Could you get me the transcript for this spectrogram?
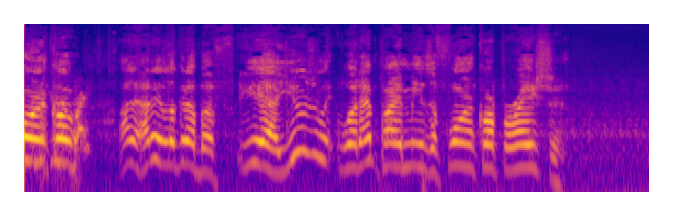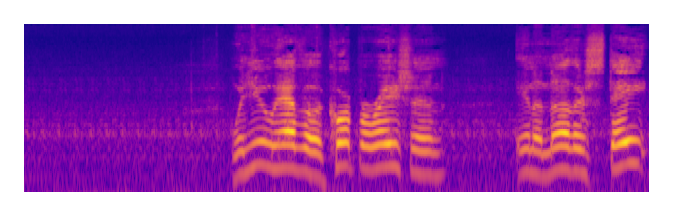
can look it up corp. right I, I didn't look it up, but yeah, usually, well, that probably means a foreign corporation. When you have a corporation in another state,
